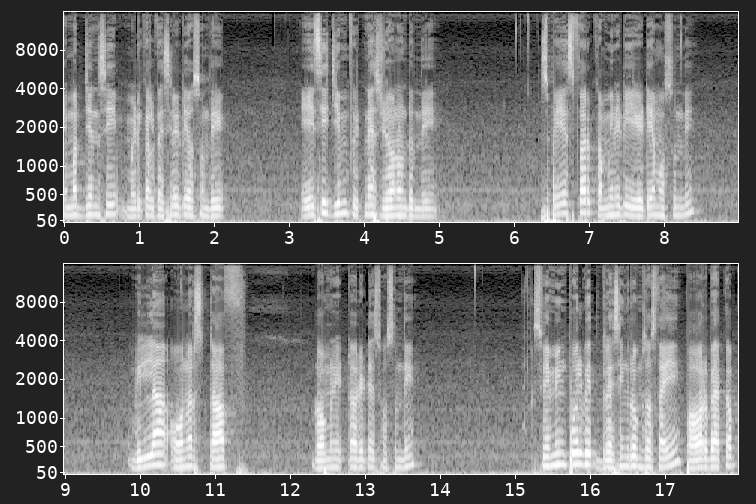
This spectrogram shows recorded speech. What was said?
ఎమర్జెన్సీ మెడికల్ ఫెసిలిటీ వస్తుంది. ఏసీ జిమ్ ఫిట్నెస్ జోన్ ఉంటుంది. స్పేస్ ఫర్ కమ్యూనిటీ ఏటీఎం వస్తుంది. విల్లా ఓనర్ స్టాఫ్ డోమినేటోరిటస్ వస్తుంది. Swimming pool with dressing rooms వస్తాయి. Power backup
